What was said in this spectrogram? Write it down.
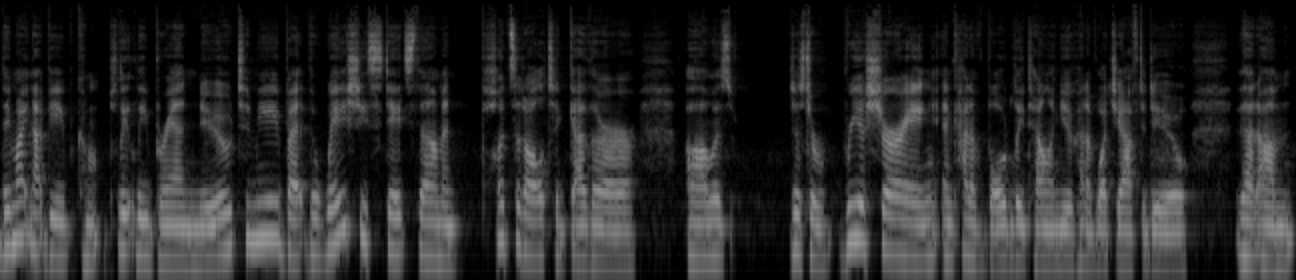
they might not be completely brand new to me but the way she states them and puts it all together uh, was just a reassuring and kind of boldly telling you kind of what you have to do that um,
